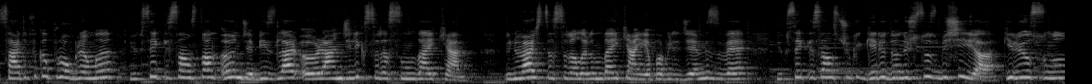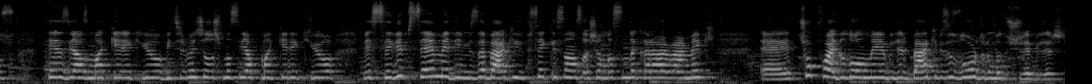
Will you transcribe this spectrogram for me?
Sertifika programı yüksek lisanstan önce bizler öğrencilik sırasındayken, üniversite sıralarındayken yapabileceğimiz ve yüksek lisans çünkü geri dönüşsüz bir şey ya. Giriyorsunuz, tez yazmak gerekiyor, bitirme çalışması yapmak gerekiyor ve sevip sevmediğimize belki yüksek lisans aşamasında karar vermek e, çok faydalı olmayabilir. Belki bizi zor duruma düşürebilir.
